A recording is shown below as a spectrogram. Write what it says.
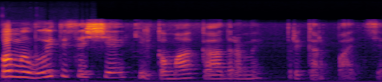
Помилуйтеся ще кількома кадрами Прикарпаття.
